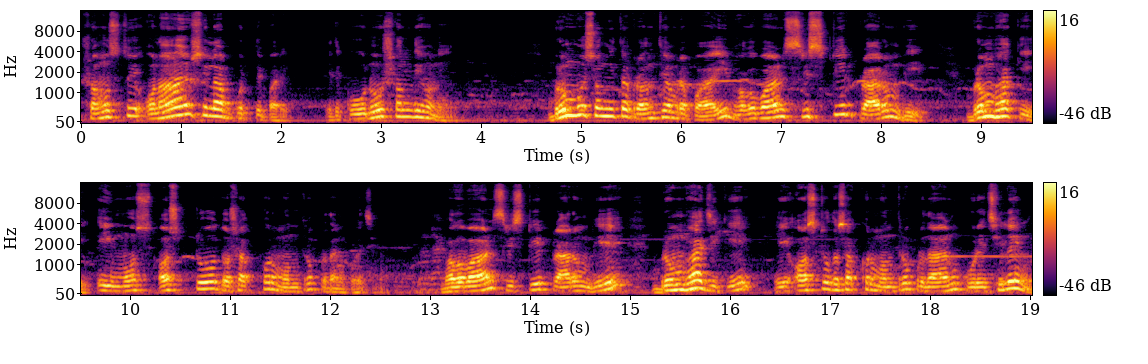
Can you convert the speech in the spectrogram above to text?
সমস্তই অনায়াসে লাভ করতে পারে। এতে কোনো সন্দেহ নেই। ব্রহ্মসংহিতা গ্রন্থে আমরা পাই, ভগবান সৃষ্টির প্রারম্ভে ব্রহ্মাকে এই মস- অষ্টদশাক্ষর মন্ত্র প্রদান করেছিলেন ভগবান সৃষ্টির প্রারম্ভে ব্রহ্মাজিকে এই অষ্টদশাক্ষর মন্ত্র প্রদান করেছিলেন।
